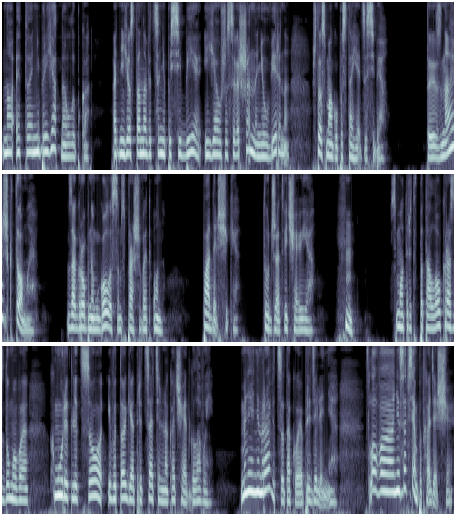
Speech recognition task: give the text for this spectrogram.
Но это неприятная улыбка. От нее становится не по себе, и я уже совершенно не уверена, что смогу постоять за себя. «Ты знаешь, кто мы?» Загробным голосом спрашивает он. «Падальщики», — тут же отвечаю я. Хм. Смотрит в потолок, раздумывая, хмурит лицо и в итоге отрицательно качает головой. Мне не нравится такое определение. Слово не совсем подходящее.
